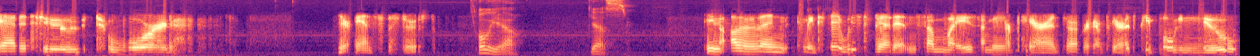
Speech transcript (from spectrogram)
attitude toward their ancestors. oh yeah, yes, You know, other than I mean, today we still had it in some ways. I mean, our parents, our grandparents, people we knew.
